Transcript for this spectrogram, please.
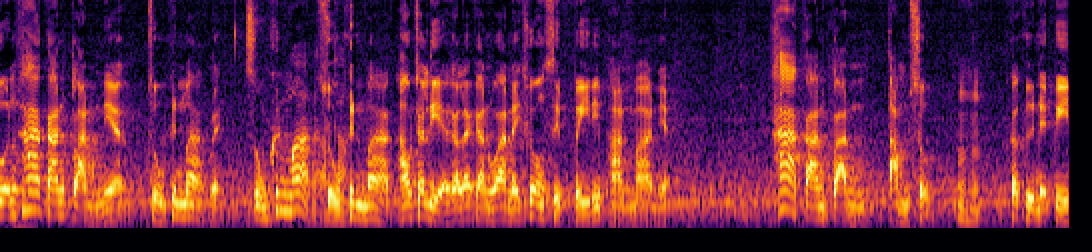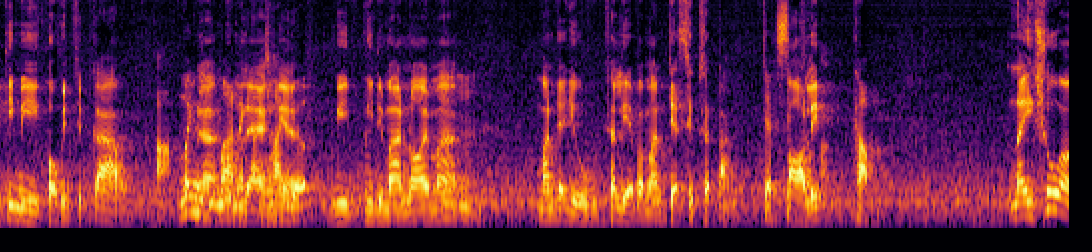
่วนค่าการกลั่นเนี่ยสูงขึ้นมากเลย สูงขึ้นมากนะครับสูงขึ้นมาก เอาเฉลี่ยกันแล้วกันว่าในช่วง 10 ปีที่ผ่านมาเนี่ยค่าการกลั่นต่ำสุดอือฮึก็คือในปีที่มีโควิด -19 อะไม่มีนะดีมานในการใช้เยอะมีมีดีมานน้อยมากอืมมันจะอยู่เฉลี่ยประมาณ 70 สตางค์70ต่อลิตรครับ ในช่วง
